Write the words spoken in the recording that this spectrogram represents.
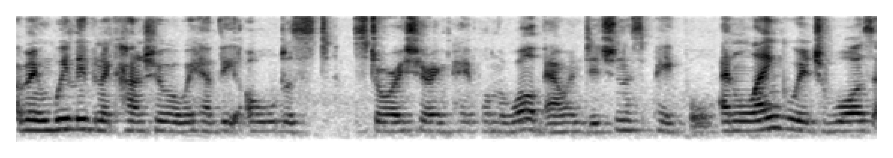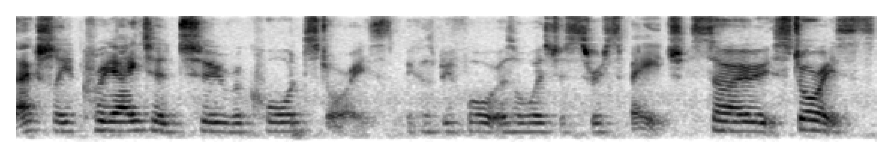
I mean, we live in a country where we have the oldest story sharing people in the world, our Indigenous people. And language was actually created to record stories because before it was always just through speech. So, stories,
